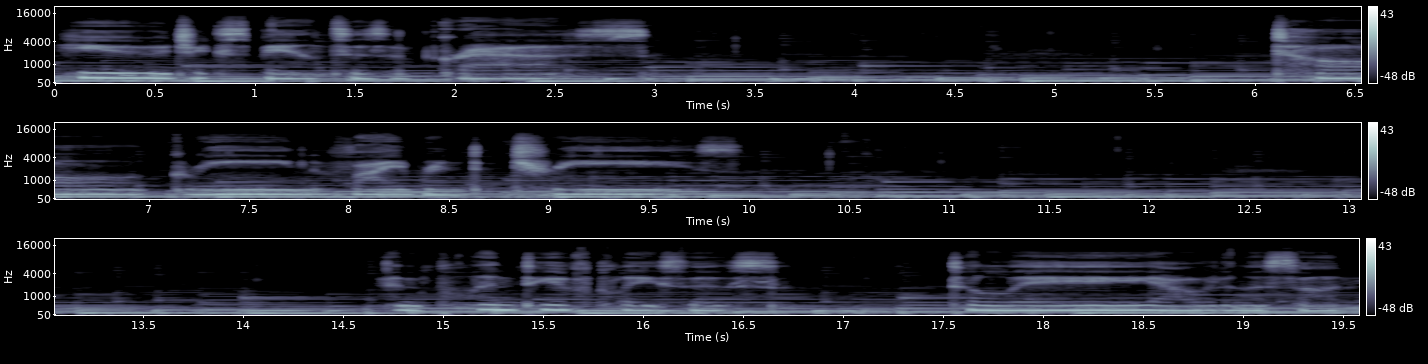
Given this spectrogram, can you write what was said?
huge expanses of grass, tall, green, vibrant trees. And plenty of places to lay out in the sun.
